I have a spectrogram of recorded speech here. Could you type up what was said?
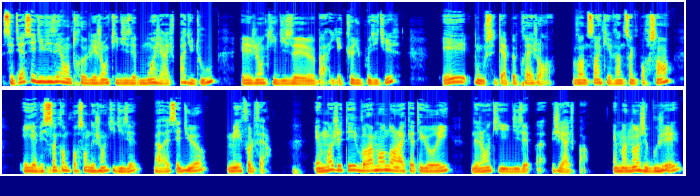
c'était assez divisé entre les gens qui disaient moi j'y arrive pas du tout et les gens qui disaient bah il y a que du positif. Et donc c'était à peu près genre 25 et 25% et il y avait 50 des gens qui disaient bah ouais c'est dur mais il faut le faire. Et moi j'étais vraiment dans la catégorie des gens qui disaient bah j'y arrive pas. Et maintenant j'ai bougé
